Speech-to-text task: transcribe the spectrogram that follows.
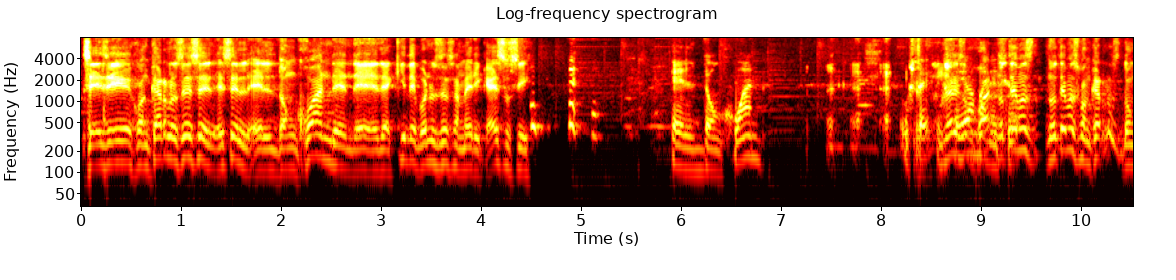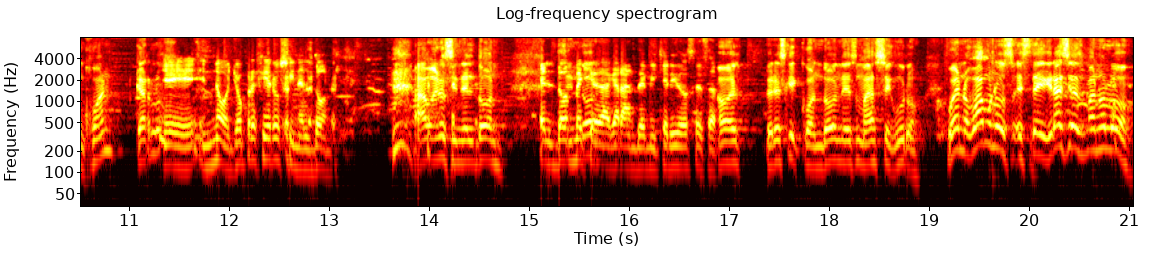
Sí, sí, Juan Carlos es el, es el, el don Juan de, de, de, aquí de Buenos Días América, eso sí. El don Juan. ¿Usted, ¿No, usted Juan? ¿No, te llamas, ¿No, te llamas, Juan Carlos? ¿Don Juan? ¿Carlos? Eh, no, yo prefiero sin el don. ah, bueno, sin el don. El don sin me don. queda grande, mi querido César. No, pero es que con don es más seguro. Bueno, vámonos. Este, gracias, Manolo.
